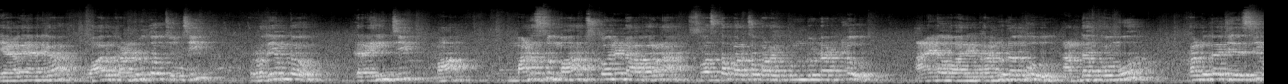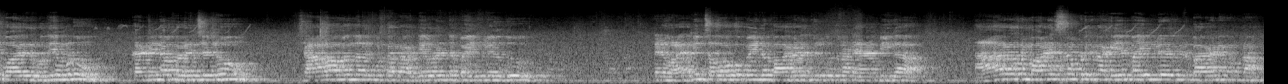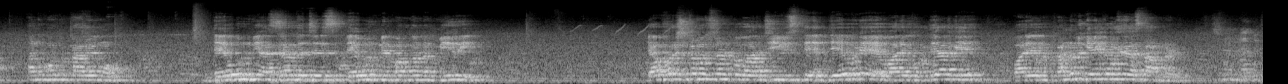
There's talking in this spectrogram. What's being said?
అనగా వారు కన్నులతో చూచి హృదయంతో గ్రహించి మా మనసు మార్చుకొని నా వలన స్వస్థపరచబడకుండునట్లు ఆయన వారి కన్నులకు అంధత్వము కలుగ చేసి వారి హృదయమును కఠినపరిచెను చాలామంది అనుకుంటారు నాకు దేవుడు అంటే భయం లేదు. నేను వాక్యం చదవకపోయినా బాగానే తిరుగుతున్నాను హ్యాపీగా. ఆరాధన మానేసినప్పటికి నాకు ఏం భయం లేదు నేను బాగానే ఉన్నా అనుకుంటున్నారేమో. దేవుణ్ణి అశ్రద్ధ చేసి దేవుని నిబంధన మీరి. ఎవరు ఇష్టం వచ్చినట్టు వారు జీవిస్తే దేవుడే వారి హృదయాలకి వారి యొక్క కన్నులకి ఏం కలుగజేస్తా అంటాడు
